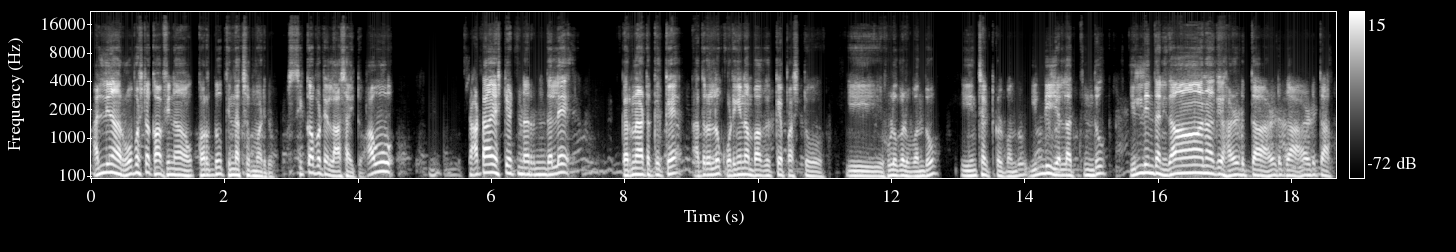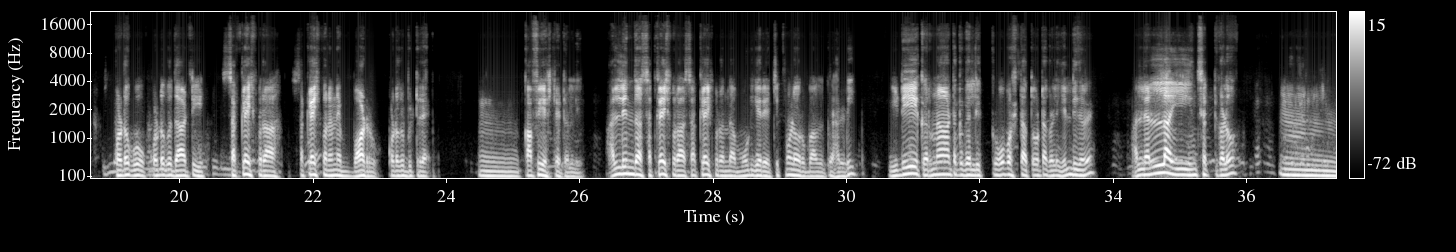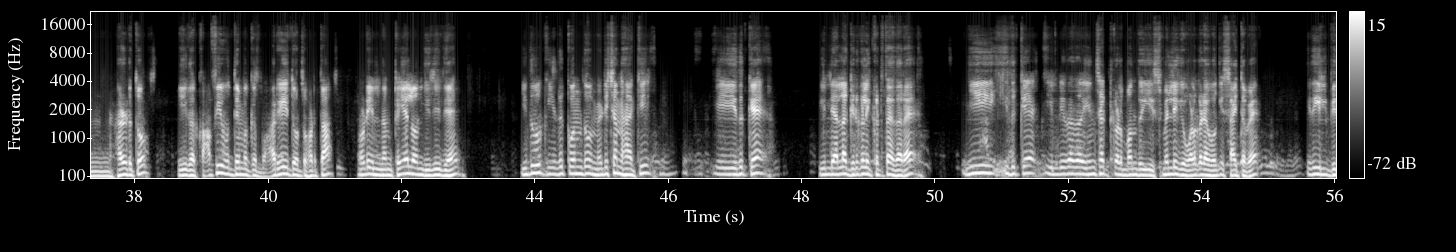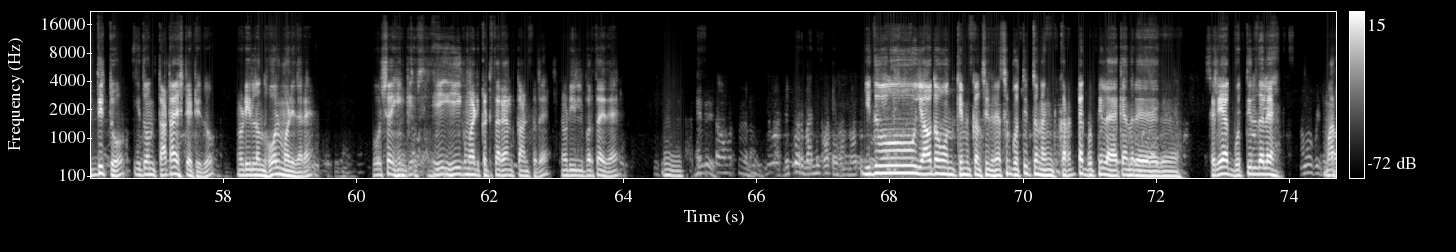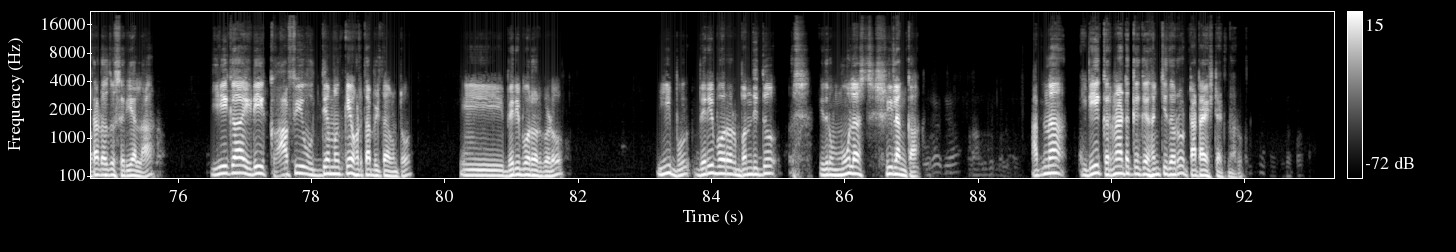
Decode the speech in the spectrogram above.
ಅಲ್ಲಿನ ರೋಬಸ್ಟ ಕಾಫಿನ ಕೊರೆದು ತಿನ್ನಕ್ ಶುರು ಮಾಡಿದ್ವು. ಸಿಕ್ಕಾಪಟ್ಟೆ ಲಾಸ್ ಆಯ್ತು. ಅವು ಟಾಟಾ ಎಸ್ಟೇಟ್ನರಿಂದಲೇ ಕರ್ನಾಟಕಕ್ಕೆ, ಅದರಲ್ಲೂ ಕೊಡಗಿನ ಭಾಗಕ್ಕೆ ಫಸ್ಟ್ ಈ ಹುಳುಗಳು ಬಂದು, ಈ ಇನ್ಸೆಕ್ಟ್ಗಳು ಬಂದು, ಇಲ್ಲಿ ಎಲ್ಲ ತಿಂದು, ಇಲ್ಲಿಂದ ನಿಧಾನಾಗಿ ಹರಡುತ್ತಾ ಹರಡುತ್ತಾ ಹರಡುತ್ತಾ ಕೊಡಗು ಕೊಡಗು ದಾಟಿ ಸಕಲೇಶ್ಪುರ, ಸಕಲೇಶ್ಪುರನೇ ಬಾರ್ಡ್ರು ಕೊಡಗು ಬಿಟ್ರೆ, ಹ್ಮ್, ಕಾಫಿ ಎಸ್ಟೇಟ್ ಅಲ್ಲಿ ಅಲ್ಲಿಂದ ಸಕಲೇಶ್ಪುರ, ಸಕಲೇಶ್ಪುರದಿಂದ ಮೂಡಿಗೆರೆ, ಚಿಕ್ಕಮಗಳೂರು ಭಾಗಕ್ಕೆ ಹರಡಿ, ಇಡೀ ಕರ್ನಾಟಕದಲ್ಲಿ ಕೋಬಷ್ಟ ತೋಟಗಳು ಎಲ್ಲಿದಾವೆ ಅಲ್ಲೆಲ್ಲ ಈ ಇನ್ಸೆಕ್ಟ್ಗಳು ಹ್ಮ್, ಹರಡಿತು. ಈಗ ಕಾಫಿ ಉದ್ಯಮಕ್ಕೆ ಭಾರಿ ದೊಡ್ಡ ಹೊಡೆತ. ನೋಡಿ, ಇಲ್ಲಿ ನನ್ನ ಕೈಯಲ್ಲಿ ಒಂದು ಇದಿದೆ. ಇದು ಇದಕ್ಕೊಂದು ಮೆಡಿಸಿನ್ ಹಾಕಿ ಈ ಇದಕ್ಕೆ ಇಲ್ಲಿ ಎಲ್ಲ ಗಿಡಗಳಿಗೆ ಕಟ್ತಾ ಇದ್ದಾರೆ. ಈ ಇದಕ್ಕೆ ಇಲ್ಲಿರೋ ಇನ್ಸೆಕ್ಟ್ಗಳು ಬಂದು ಈ ಸ್ಮೆಲ್ಲಿಗೆ ಒಳಗಡೆ ಹೋಗಿ ಸಾಯ್ತವೆ. ಇದು ಇಲ್ಲಿ ಬಿದ್ದಿತ್ತು. ಇದೊಂದು ಟಾಟಾ ಎಸ್ಟೇಟ್ ಇದು. ನೋಡಿ, ಇಲ್ಲೊಂದು ಹೋಲ್ ಮಾಡಿದ್ದಾರೆ. ಬಹುಶಃ ಹೀಗೆ ಹೀಗೆ ಮಾಡಿ ಕಟ್ತಾರೆ ಅಂತ ಕಾಣ್ತದೆ. ನೋಡಿ, ಇಲ್ಲಿ ಬರ್ತಾ ಇದೆ. ಇದು ಯಾವ್ದೋ ಒಂದು ಕೆಮಿಕಲ್ಸ್ ಇದ್ರೆ ಹೆಸರು ಗೊತ್ತಿತ್ತು, ನಂಗೆ ಕರೆಕ್ಟಾಗಿ ಗೊತ್ತಿಲ್ಲ, ಯಾಕಂದ್ರೆ ಸರಿಯಾಗಿ ಗೊತ್ತಿಲ್ದಲೆ ಮಾತಾಡೋದು ಸರಿಯಲ್ಲ. ಈಗ ಇಡೀ ಕಾಫಿ ಉದ್ಯಮಕ್ಕೆ ಹೊಡೆತ ಬೀಳ್ತಾ ಉಂಟು. ಈ ಬೆರಿ ಬೋರರ್ಗಳು. ಈ ಬೆರಿ ಬೋರರ್ ಬಂದಿದ್ದು ಇದ್ರ ಮೂಲ ಶ್ರೀಲಂಕಾ. ಅದನ್ನ ಇಡೀ ಕರ್ನಾಟಕಕ್ಕೆ ಹಂಚಿದವರು ಟಾಟಾ ಎಸ್ಟೇಟ್ನವರು.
